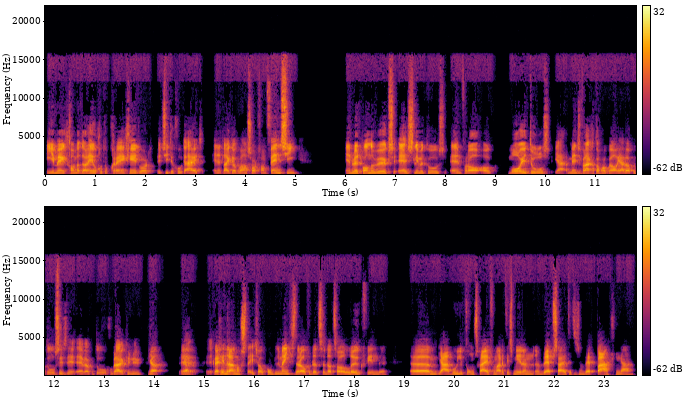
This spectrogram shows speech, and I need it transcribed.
En je merkt gewoon dat daar heel goed op gereageerd wordt. Het ziet er goed uit en het lijkt ook wel een soort van fancy. En Red Panda Works, eh, slimme tools en vooral ook mooie tools. Ja, mensen vragen toch ook wel, ja, welke tools is dit? Eh, welke tool gebruik je nu? Ja, ja. ik krijg inderdaad nog steeds wel complimentjes daarover dat ze dat zo leuk vinden. Um, ja, moeilijk te omschrijven, maar het is meer een, een website. Het is een webpagina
